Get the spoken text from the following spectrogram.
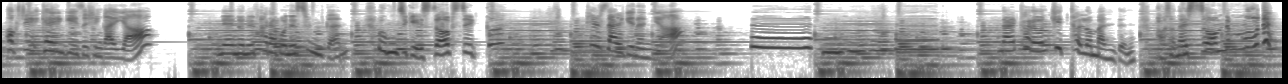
혹시 개인기 있으신가요? 내 눈을 바라보는 순간 움직일 수 없을걸? 필살기는요? 날카로운 깃털로 만든 벗어날 수 없는 무대!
